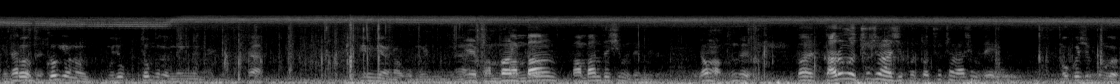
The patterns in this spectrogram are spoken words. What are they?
그, 거기는 무조건 전부 다 냉면 아니야. 비빔면하고 물. 예, 반반. 반반 반반 드시면 됩니다. 양 많던데요. 그러니까 다른 거 추천하실 분 또 추천하시면 돼요. 먹고 싶은 거.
